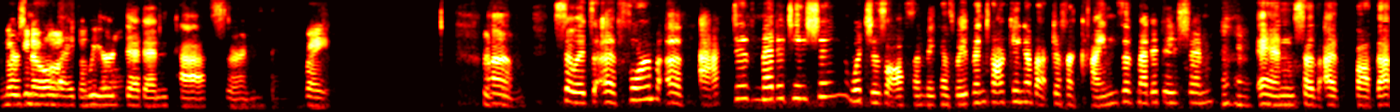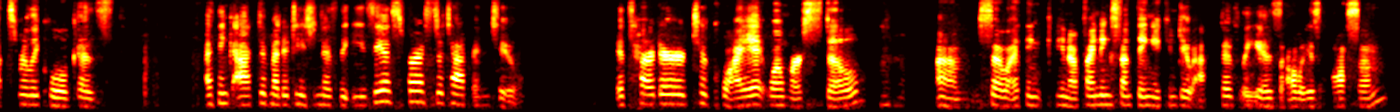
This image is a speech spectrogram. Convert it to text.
There's no like weird dead end paths or anything. Right. Um, so it's a form of active meditation, which is awesome because we've been talking about different kinds of meditation. Mm-hmm. And so I thought that's really cool because I think active meditation is the easiest for us to tap into. It's harder to quiet when we're still. Mm-hmm. Um, so I think, you know, finding something you can do actively is always awesome.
